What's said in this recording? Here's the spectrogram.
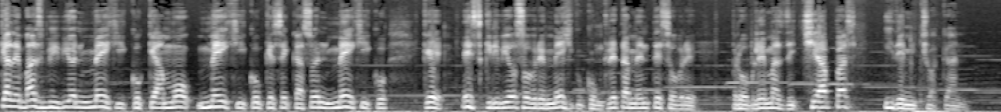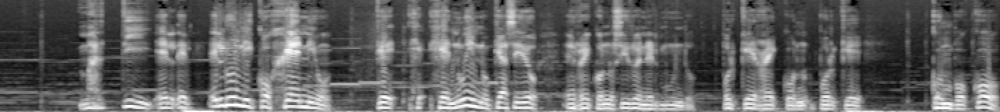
que además vivió en México, que amó México, que se casó en México, que escribió sobre México, concretamente sobre problemas de Chiapas y de Michoacán. Martí, el, el, único genio que, genuino que ha sido eh, reconocido en el mundo, porque, porque convocó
